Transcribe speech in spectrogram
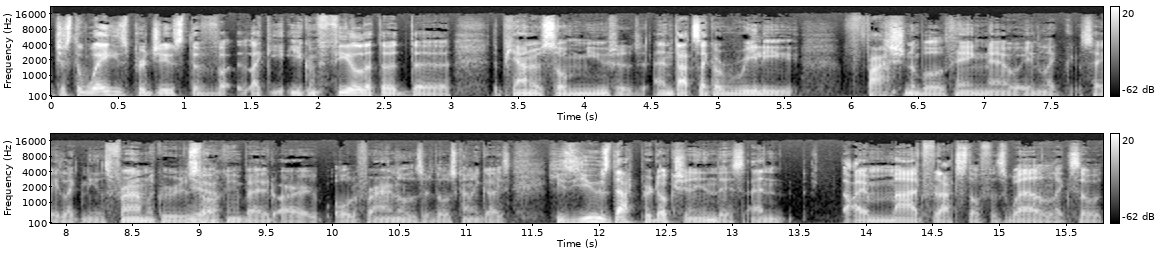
just the way he's produced the, like you can feel that the the the piano is so muted, and that's like a really fashionable thing now in like say like Nils Frahm, like we were just Yeah. talking about, or Ólafur Arnalds, or those kind of guys. He's used that production in this, and I'm mad for that stuff as well. Like, so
